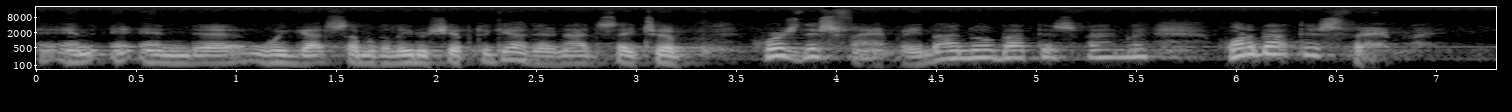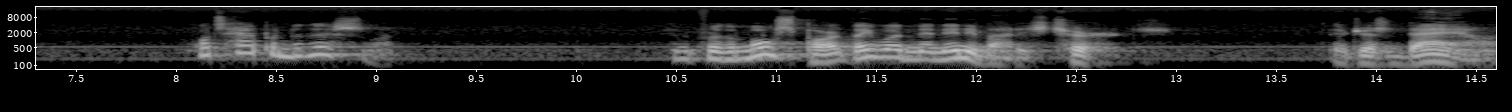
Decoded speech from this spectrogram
And, and uh, we got some of the leadership together, and I'd say to them, Where's this family? Anybody know about this family? What about this family? What's happened to this one? And for the most part, they wasn't in anybody's church. They're just down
